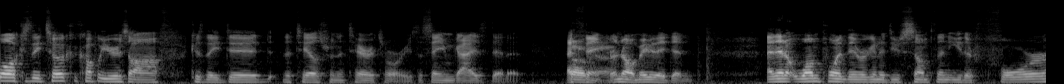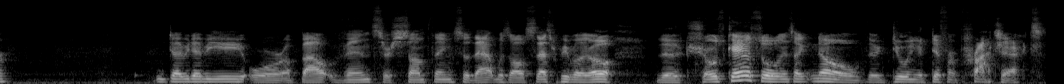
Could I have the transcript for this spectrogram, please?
Well, because they took a couple years off because they did the Tales from the Territories. The same guys did it, I Okay. think, or no, maybe they didn't. And then at one point they were going to do something either for WWE or about Vince or something. So that was all. So that's where people are like, "Oh, the show's canceled." And it's like, no, they're doing a different project.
